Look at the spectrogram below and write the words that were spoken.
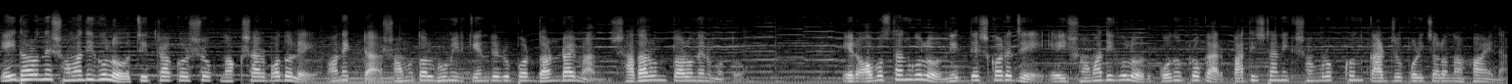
এই ধরনের সমাধিগুলো চিত্রাকর্ষক নকশার বদলে অনেকটা সমতল ভূমির কেন্দ্রের উপর দণ্ডায়মান সাধারণ তরণের মতো। এর অবস্থানগুলো নির্দেশ করে যে এই সমাধিগুলোর কোনো প্রকার প্রাতিষ্ঠানিক সংরক্ষণ কার্য পরিচালনা হয় না।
